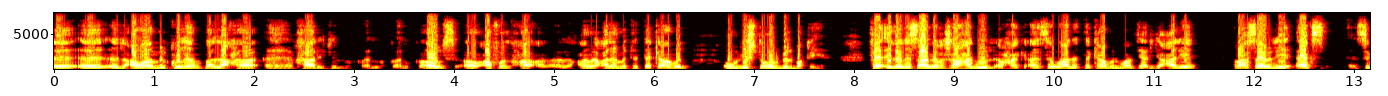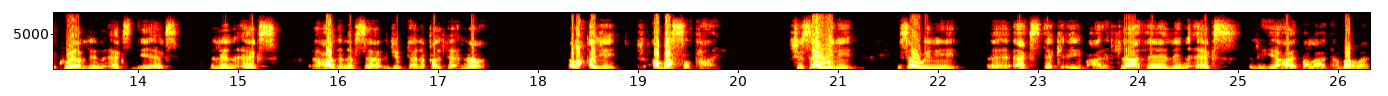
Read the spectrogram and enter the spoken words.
آه، آه، العوامل كلها نطلعها آه، خارج القوس أو عفوا علامة التكامل ونشتغل بالبقية. فإذا هسه أنا راح أقول راح أسوي هذا التكامل مالتي أرجع عليه. راح أسوي لي x square ln x dx ln x هذا نفسه جبته نقلته هنا. راح أجي أبسط هاي. شو يساوي لي؟ يساوي لي x تكعيب على 3 ln x اللي هي هاي طلعتها برا.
